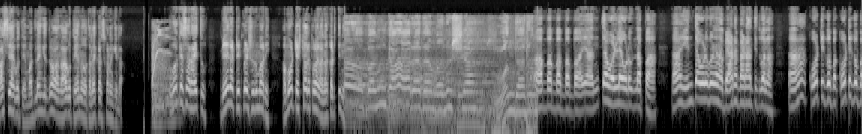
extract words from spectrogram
ವಾಸಿ ಆಗುತ್ತೆ. ಮೊದ್ಲಂಗಿದ್ರು ಹಂಗಾಗುತ್ತೆ ಏನು ತಲೆ ಕೆಡ್ಸ್ಕೊಳಂಗಿಲ್ಲ. ಓಕೆ ಸರ್ ಆಯ್ತು. ಬೇಗ ಟ್ರೀಟ್ಮೆಂಟ್ ಶುರು ಮಾಡಿ. ಅಮೌಂಟ್ ಎಷ್ಟಾದ್ರೂ ಪರವಾಗಿಲ್ಲ ನಾನು ಕಟ್ತೀನಿ. ಬಂಗಾರದ ಮನುಷ್ಯ ಒಂದನು. ಅಬ್ಬಬ್ಬಬ್ಬಬ್ಬ ಎಂತ ಒಳ್ಳೆ ಹುಡುಗನಪ್ಪ. ಆ ಇಂಥ ಹುಡುಗನ ಬೇಡ ಬೇಡ ಅಂತಿದ್ವಲ್ಲ. ಆ ಕೋಟಿಗೊಬ್ಬ ಕೋಟಿಗೊಬ್ಬ.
